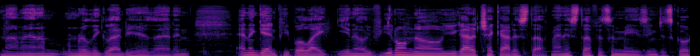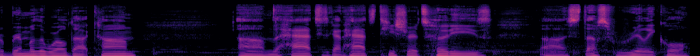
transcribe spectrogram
No, man, I'm, I'm really glad to hear that. And and again, people like you know, if you don't know, you got to check out his stuff, man. His stuff is amazing. Just go to brimoftheworld.com. Um, the hats, he's got hats, t-shirts, hoodies. Uh, stuff's really cool,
